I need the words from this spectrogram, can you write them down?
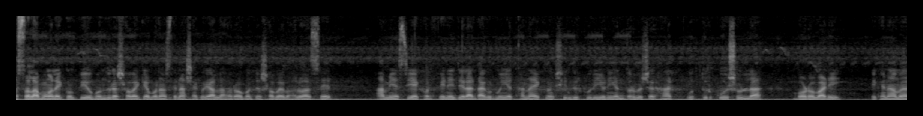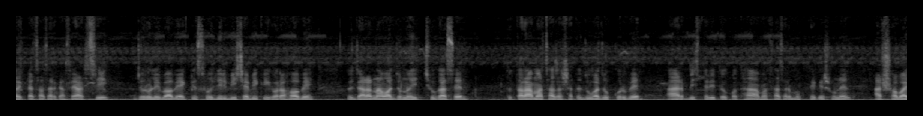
আসসালামু আলাইকুম, প্রিয় বন্ধুরা, সবাই কেমন আছেন? আশা করি আল্লাহর রহমতে সবাই ভালো আছেন। আমি আছি এখন ফেনী জেলার দাগনমইয়া থানা, এক নং সিন্দুরপুর ইউনিয়ন, দরবেশের হাট, উত্তর কৌশল্যা বড়বাড়ি। এখানে আমার একটা চাচার কাছে আসছি। জরুরিভাবে একটি সৌদির বিষয় বিক্রি করা হবে। তো যারা নেওয়ার জন্য ইচ্ছুক আছেন, তো তারা আমার চাচার সাথে যোগাযোগ করবেন আর বিস্তারিত কথা আমার চাচার মুখ থেকে শুনেন। আর সবাই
